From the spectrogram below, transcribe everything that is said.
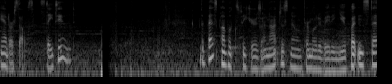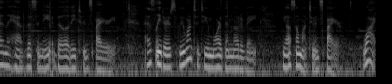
and ourselves. Stay tuned. The best public speakers are not just known for motivating you, but instead they have this innate ability to inspire you. As leaders, we want to do more than motivate, we also want to inspire. Why?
